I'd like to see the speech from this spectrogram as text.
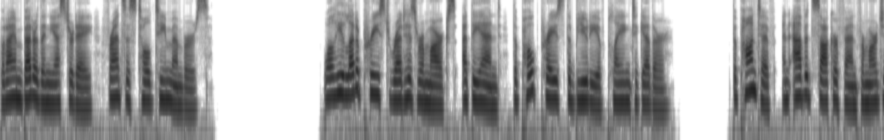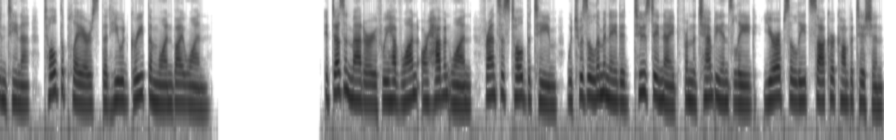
but I am better than yesterday, Francis told team members. While he let a priest read his remarks, at the end, the Pope praised the beauty of playing together. The pontiff, an avid soccer fan from Argentina, told the players that he would greet them one by one. It doesn't matter if we have won or haven't won, Francis told the team, which was eliminated Tuesday night from the Champions League, Europe's elite soccer competition,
